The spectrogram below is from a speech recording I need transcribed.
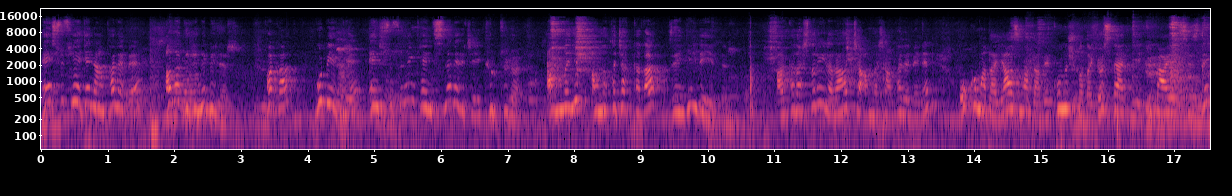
Enstitüye gelen talebe ana dilini bilir. Fakat bu bilgi enstitünün kendisine vereceği kültürü anlayıp anlatacak kadar zengin değildir. Arkadaşlarıyla rahatça anlaşan talebenin okumada, yazmada ve konuşmada gösterdiği kifayetsizlik,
